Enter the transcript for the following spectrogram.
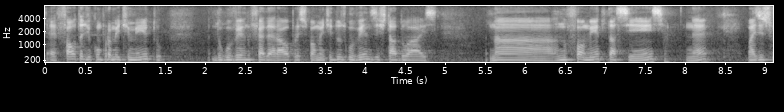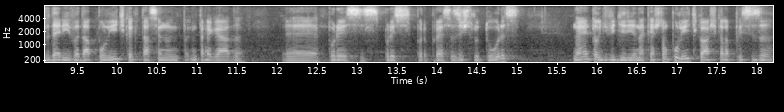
é, falta de comprometimento do governo federal, principalmente dos governos estaduais, na, no fomento da ciência, né? Mas isso deriva da política que está sendo empregada é, por, esses, por, esses, por, por essas estruturas. Né? Então, dividiria na questão política, eu acho que ela precisa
